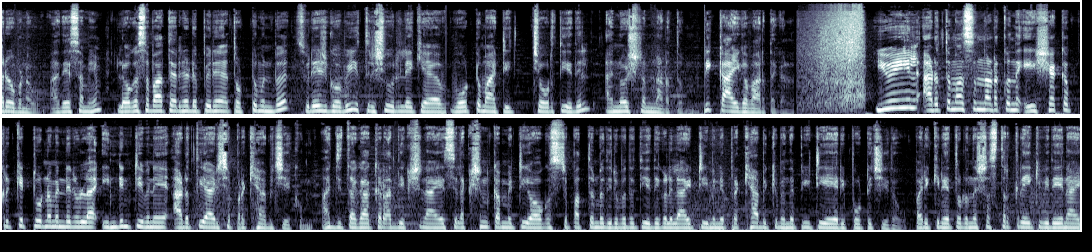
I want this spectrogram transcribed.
ആരോപണവും. അതേസമയം ലോക്സഭാ തെരഞ്ഞെടുപ്പിന് തൊട്ടുമുൻപ് സുരേഷ് ഗോപി തൃശൂരിലേക്ക് വോട്ട് മാറ്റി ചോർത്തിയതിൽ അന്വേഷണം നടത്തും. ഇക്കായിക വാർത്തകൾ. യു എയിൽ അടുത്ത മാസം നടക്കുന്ന ഏഷ്യ കപ്പ് ക്രിക്കറ്റ് ടൂർണമെന്റിനുള്ള ഇന്ത്യൻ ടീമിനെ അടുത്തയാഴ്ച പ്രഖ്യാപിച്ചേക്കും. അജിത് അഗാക്കർ അധ്യക്ഷനായ സെലക്ഷൻ കമ്മിറ്റി ഓഗസ്റ്റ് പത്തൊൻപത് ഇരുപത് തീയതികളിലായി ടീമിനെ പ്രഖ്യാപിക്കുമെന്ന് പി ടി ഐ റിപ്പോർട്ട് ചെയ്തു. പരിക്കിനെ തുടർന്ന് ശസ്ത്രക്രിയയ്ക്ക് വിധേയനായ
